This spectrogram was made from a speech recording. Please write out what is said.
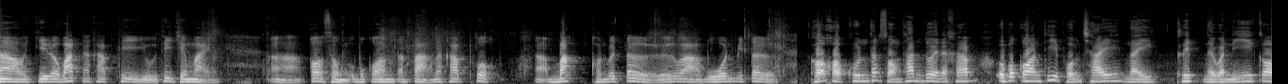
นาวจิรวัตรนะครับที่อยู่ที่เชียงใหม่ก็ส่งอุปกรณ์ต่างๆนะครับ พวก บัคคอนเวอร์เตอร์หรือว่าโวลต์มิเตอร์ ขอขอบคุณทั้งสองท่านด้วยนะครับ อุปกรณ์ที่ผมใช้ในคลิปในวันนี้ก็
